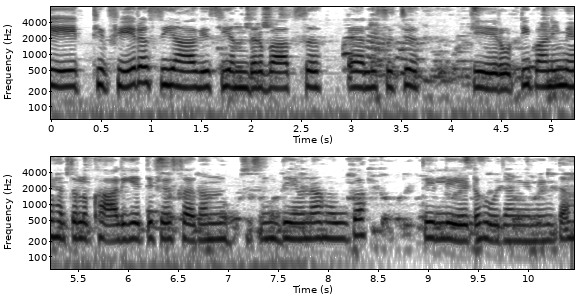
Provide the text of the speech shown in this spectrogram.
ਅਤੇ ਇੱਥੇ ਫਿਰ ਅਸੀਂ ਆ ਗਏ ਸੀ ਅੰਦਰ ਵਾਪਸ ਪੈਲਸ 'ਚ ਅਤੇ ਰੋਟੀ ਪਾਣੀ ਮੈਂ ਕਿਹਾ ਚਲੋ ਖਾ ਲਈਏ ਅਤੇ ਫਿਰ ਸਗਨ ਦੇਣਾ ਹੋਊਗਾ ਅਤੇ ਲੇਟ ਹੋ ਜਾਾਂਗੇ ਮੈਨੂੰ ਤਾਂ।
